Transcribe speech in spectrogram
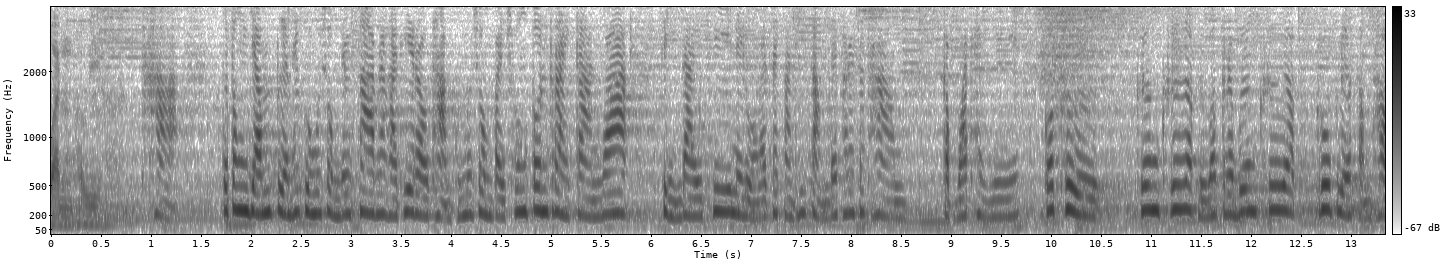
บันพระวิหาร ค่ะ ก็ต้องย้ำเตือนให้คุณผู้ชมได้ทราบนะคะ ที่เราถามคุณผู้ชมไปช่วงต้นรายการว่าสิ่งใดที่ในหลวงรัชกาลที่ 3 ได้พระราชทานกับวัดแห่งนี้ ก็คือเครื่องเคลือบหรือว่ากระเบื้องเคลือบรูปเรือสำเภา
